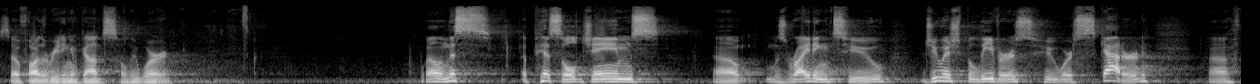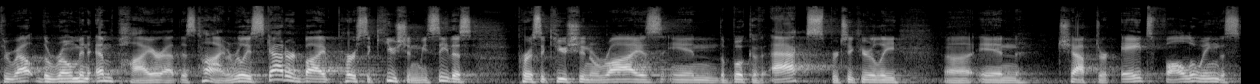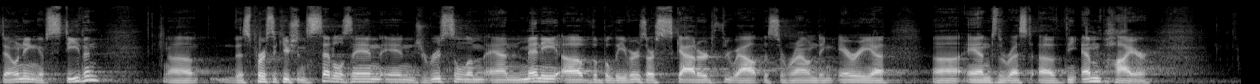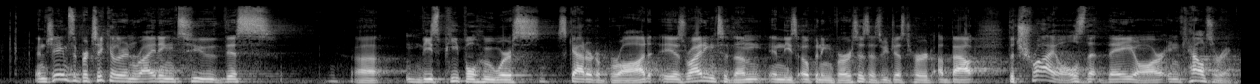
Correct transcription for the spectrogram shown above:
So far, the reading of God's holy word. Well, in this epistle, James uh, was writing to Jewish believers who were scattered uh, throughout the Roman Empire at this time, and really scattered by persecution. We see this persecution arise in the book of Acts, particularly uh, in chapter 8, following the stoning of Stephen. Uh, this persecution settles in in Jerusalem, and many of the believers are scattered throughout the surrounding area uh, and the rest of the empire. And James, in particular, in writing to this, uh, these people who were s- scattered abroad, is writing to them in these opening verses, as we just heard, about the trials that they are encountering.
